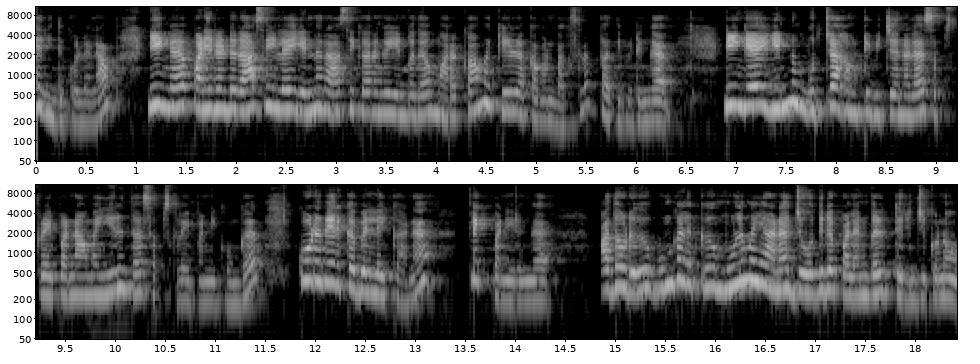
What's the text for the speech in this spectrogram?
தெரிந்து கொள்ளலாம். நீங்கள் பனிரெண்டு ராசியில் என்ன ராசிக்காரங்க என்பதை மறக்காமல் கீழே கமெண்ட் பாக்ஸில் பதிவிடுங்க. நீங்கள் இன்னும் உற்சாகம் டிவி சேனலை சப்ஸ்கிரைப் பண்ணாமல் இருந்தால் சப்ஸ்கிரைப் பண்ணிக்கோங்க. கூடவே இருக்க பெல்லைக்கான கிளிக் பண்ணிடுங்க அதோடு உங்களுக்கு முழுமையான ஜோதிட பலன்கள் தெரிஞ்சுக்கணும்.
